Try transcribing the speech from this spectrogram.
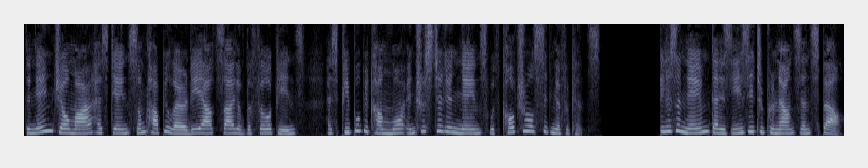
the name Jomar has gained some popularity outside of the Philippines, as people become more interested in names with cultural significance. It is a name that is easy to pronounce and spell,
